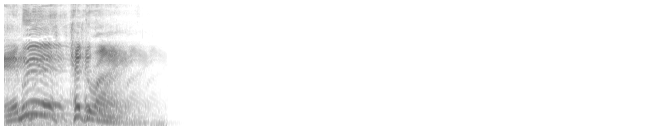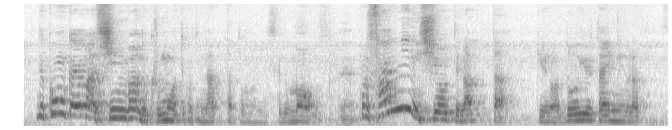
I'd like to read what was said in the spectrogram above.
MA ヘッドラインで今回まあ新バンド組もうってことになったと思うんですけども、ね。これ3人にしようってなったっていうのはどういうタイミングだったんです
